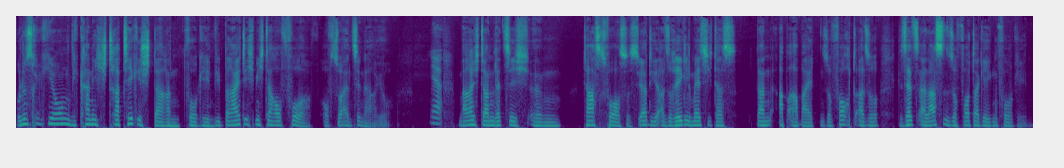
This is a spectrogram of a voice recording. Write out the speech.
Bundesregierung, wie kann ich strategisch daran vorgehen? Wie bereite ich mich darauf vor, auf so ein Szenario? Ja. Mache ich dann letztlich ähm, Taskforces, ja, die also regelmäßig das dann abarbeiten, sofort also Gesetz erlassen, sofort dagegen vorgehen.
